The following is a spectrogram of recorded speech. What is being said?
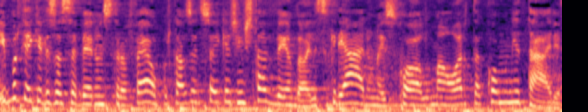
E por que, que eles receberam esse troféu? Por causa disso aí que a gente está vendo. Ó. Eles criaram na escola uma horta comunitária.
